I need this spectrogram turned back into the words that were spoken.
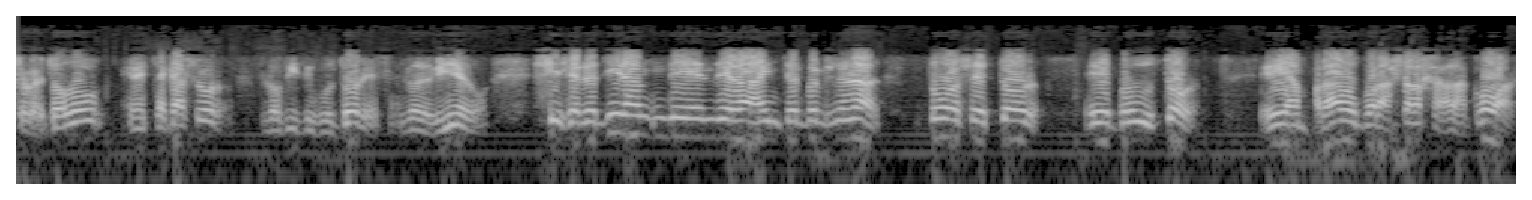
sobre todo en este caso los viticultores, los del viñedo. Si se retiran de, la interprofesional todo el sector productor eh, amparado por Asalja, la COAC,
